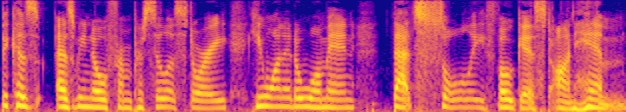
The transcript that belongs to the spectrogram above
Because, as we know from Priscilla's story, he wanted a woman that's solely focused on him.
